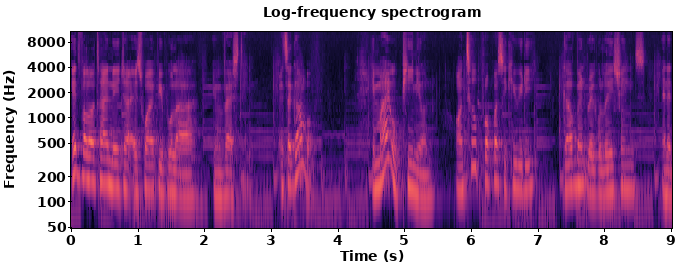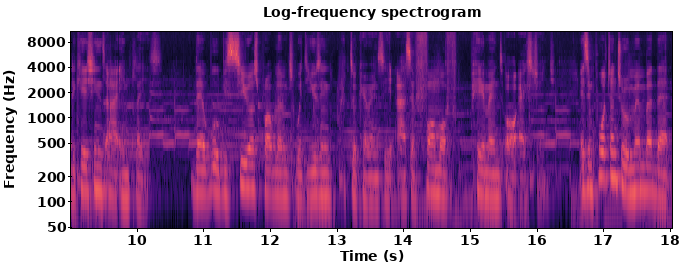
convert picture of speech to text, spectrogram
its volatile nature is why people are investing. It's a gamble. In my opinion, Until proper security, government regulations, and educations are in place, there will be serious problems with using cryptocurrency as a form of payment or exchange. It's important to remember that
